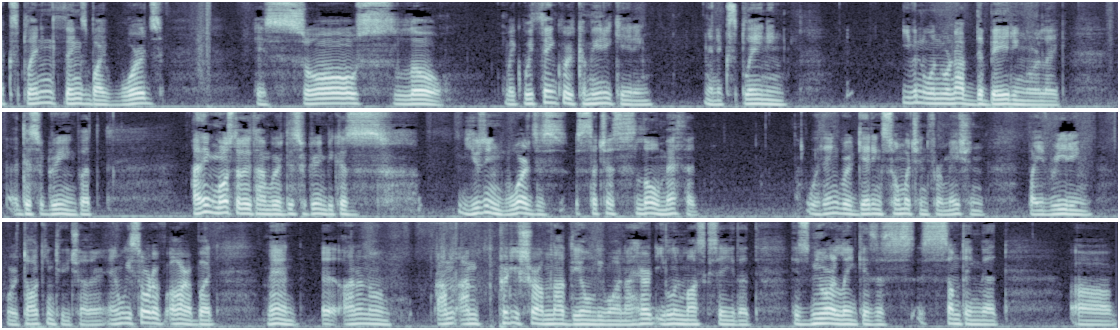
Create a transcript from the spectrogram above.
explaining things by words is so slow. Like we think we're communicating and explaining even when we're not debating or like disagreeing, but I think most of the time we're disagreeing because using words is such a slow method. We think we're getting so much information by reading or talking to each other, and we sort of are, but man, uh, I don't know. I'm I'm pretty sure I'm not the only one. I heard Elon Musk say that his Neuralink is a, something that uh,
